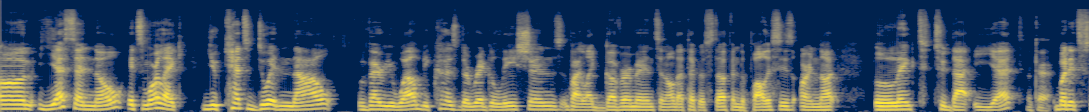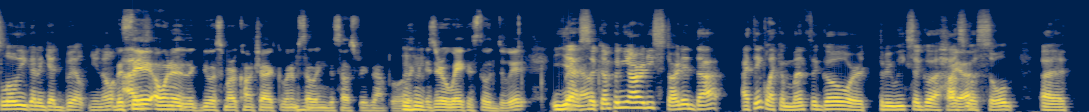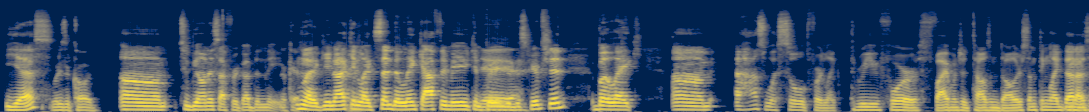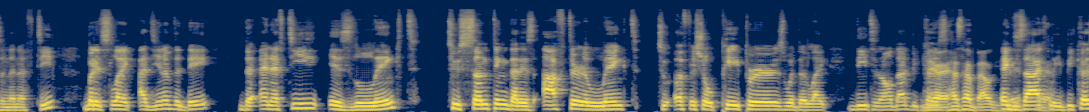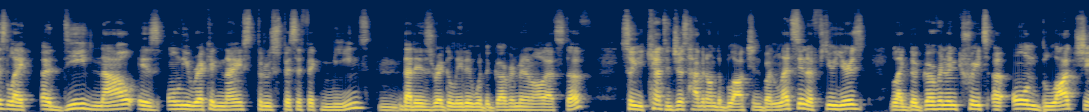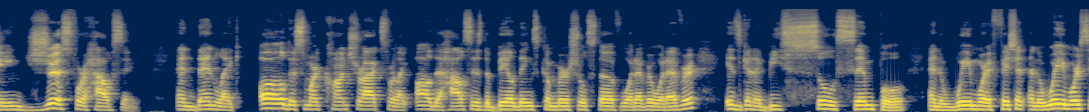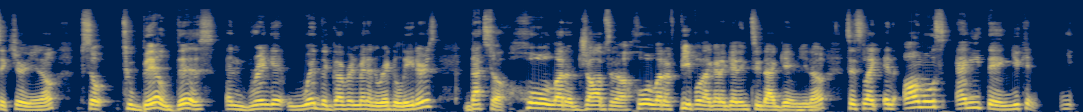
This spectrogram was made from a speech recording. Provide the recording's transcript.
Um, yes and no. It's more like you can't do it now very well because the regulations by like governments and all that type of stuff and the policies are not linked to that yet. Okay. But it's slowly gonna get built, you know. But say I want to like do a smart contract when I'm Mhm. selling this house, for example. Like, Mhm. is there a way I can still do it? Yes, the company already started that. I think like a month ago or three weeks ago, a house Oh, yeah? was sold. Uh, yes. What is it called? Um, to be honest, I forgot the name. Okay. Like you know, I can like send the link after. Maybe you can put it in yeah. the description. But like, um, a house was sold for like three, four, or five hundred thousand dollars, something like that, Mhm. as an NFT. But it's like at the end of the day, the NFT is linked to something that is after linked to official papers with the like deeds and all that because yeah, it has to have value. right? Exactly, because like a deed now is only recognized through specific means Mm. that is regulated with the government and all that stuff. So you can't just have it on the blockchain. But let's say in a few years, like the government creates a own blockchain just for housing. And then like all the smart contracts for like all the houses, the buildings, commercial stuff, whatever, whatever, it's gonna be so simple and way more efficient and way more secure, you know? So to build this and bring it with the government and regulators, that's a whole lot of jobs and a whole lot of people that got to get into that game, you mm-hmm. know? So it's like in almost anything you can,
